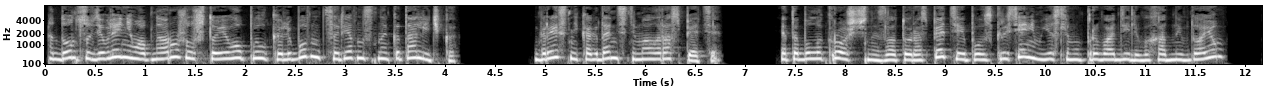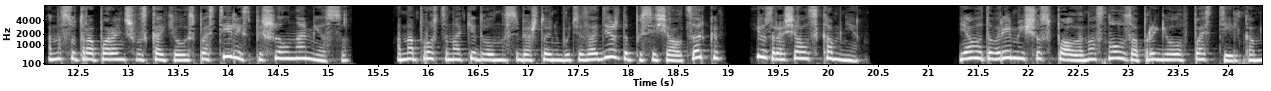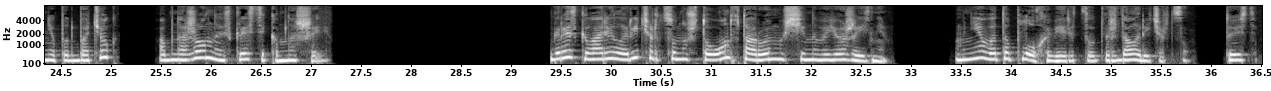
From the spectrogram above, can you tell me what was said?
Дон с удивлением обнаружил, что его пылкая любовница – ревностная католичка. Грейс никогда не снимала распятие. Это было крошечное золотое распятие, и по воскресеньям, если мы проводили выходные вдвоем, она с утра пораньше выскакивала из постели и спешила на мессу. Она просто накидывала на себя что-нибудь из одежды, посещала церковь и возвращалась ко мне. Я в это время еще спала, она снова запрыгивала в постель, ко мне под бочок, обнаженная с крестиком на шее. Грейс говорила Ричардсону, что он второй мужчина в ее жизни. «Мне в это плохо верится», — утверждал Ричардсон. «То есть,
